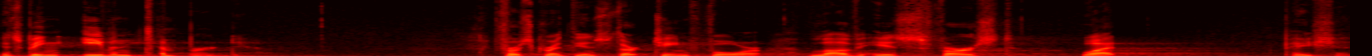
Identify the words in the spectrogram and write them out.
It's being even tempered. 1 Corinthians 13 4, love is first what? Patient.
